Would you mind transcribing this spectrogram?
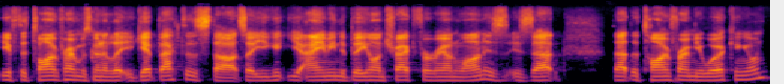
if the time frame was going to let you get back to the start. So you you're aiming to be on track for round one. Is is that that the time frame you're working on?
